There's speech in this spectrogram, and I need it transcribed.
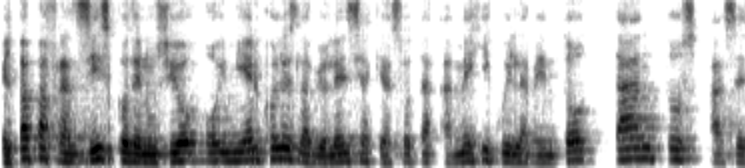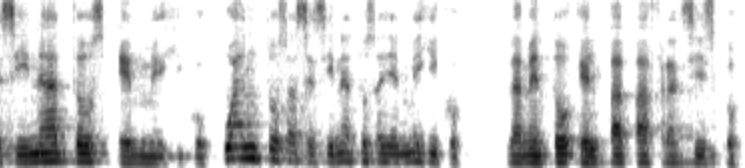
El Papa Francisco denunció hoy miércoles la violencia que azota a México y lamentó tantos asesinatos en México. ¿Cuántos asesinatos hay en México? Lamentó el Papa Francisco.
